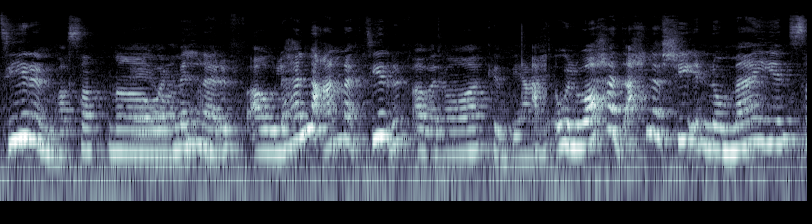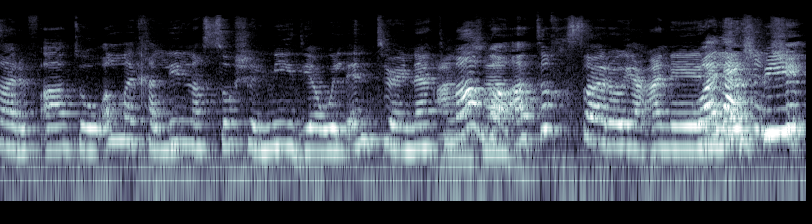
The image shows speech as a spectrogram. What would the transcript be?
كثير انبسطنا أيوة. وعملنا رفقة ولهلأ عنا كثير رفقة بالمواكب يعني. والواحد أحلى شيء إنه ما ينسى رفقاته والله يخلي لنا ال social media والإنترنت ما جد. بقى تخسروا يعني. ولا في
